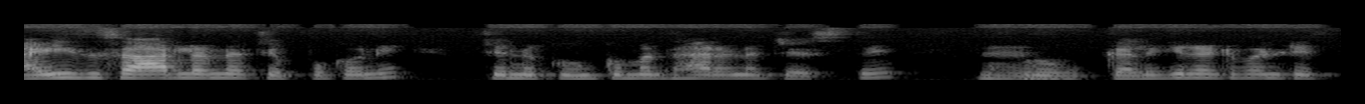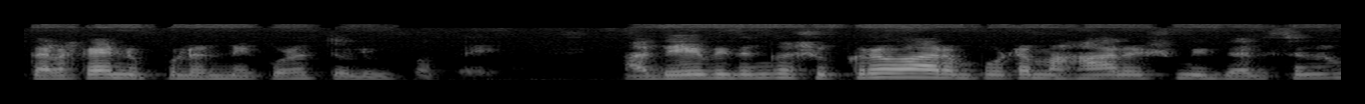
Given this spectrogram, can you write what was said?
ఐదు సార్లన్నా చెప్పుకొని చిన్న కుంకుమ ధారణ చేస్తే ఇప్పుడు కలిగినటువంటి తలకాయ నొప్పులన్నీ కూడా తొలగిపోతాయి. అదేవిధంగా శుక్రవారం పూట మహాలక్ష్మి దర్శనం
